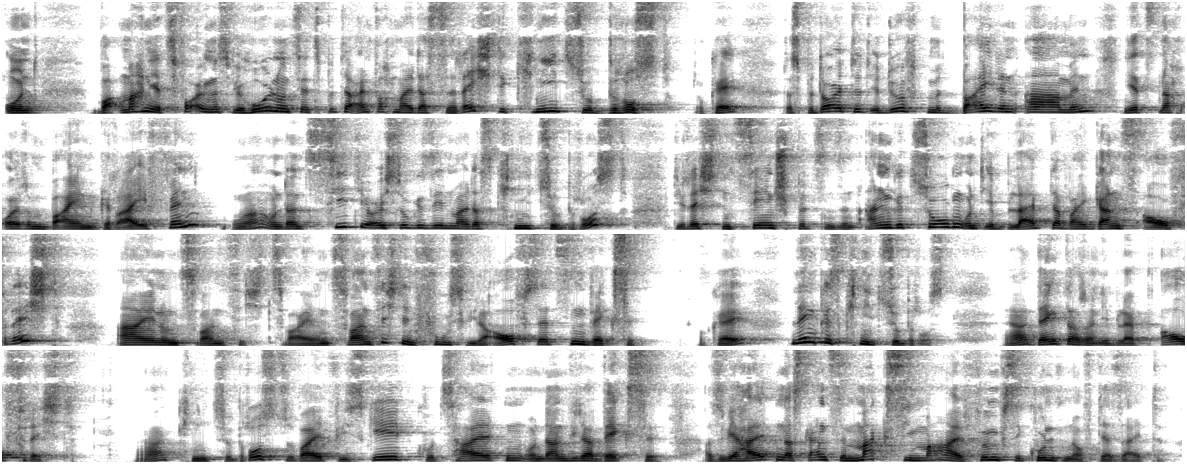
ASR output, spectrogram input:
Und machen jetzt folgendes. Wir holen uns jetzt bitte einfach mal das rechte Knie zur Brust. Okay. Das bedeutet, ihr dürft mit beiden Armen jetzt nach eurem Bein greifen. Ja, und dann zieht ihr euch so gesehen mal das Knie zur Brust. Die rechten Zehenspitzen sind angezogen und ihr bleibt dabei ganz aufrecht 21, 22, den Fuß wieder aufsetzen, wechseln. Okay? Linkes Knie zur Brust. Ja, denkt daran, ihr bleibt aufrecht. Ja, Knie zur Brust, so weit wie es geht, kurz halten und dann wieder Wechsel. Also wir halten das Ganze maximal fünf Sekunden auf der Seite.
